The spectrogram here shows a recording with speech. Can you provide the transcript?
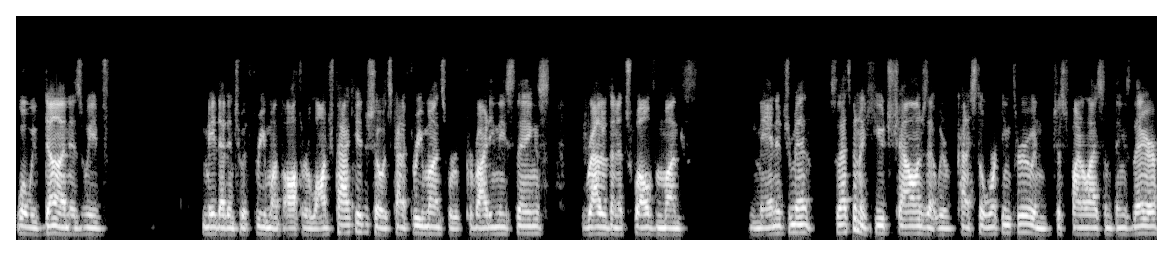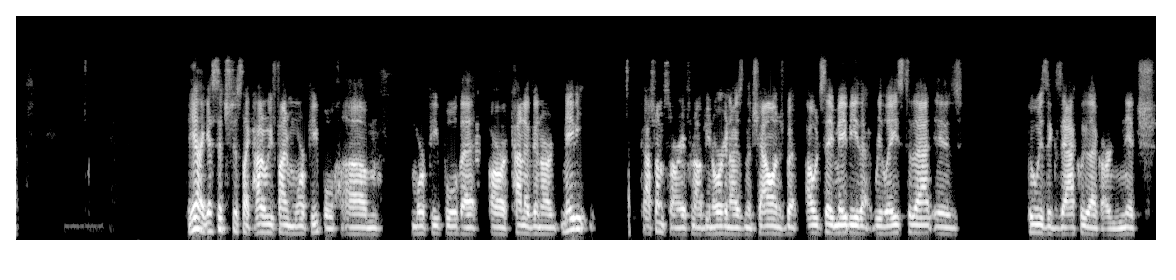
what we've done is we've made that into a three month author launch package. So it's kind of three months we're providing these things rather than a 12 month management. So that's been a huge challenge that we're kind of still working through and just finalize some things there. Yeah, I guess it's just like, how do we find more people? Um, more people that are kind of in our, maybe, gosh, I'm sorry for not being organized in the challenge, but I would say maybe that relates to that is who is exactly like our niche?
